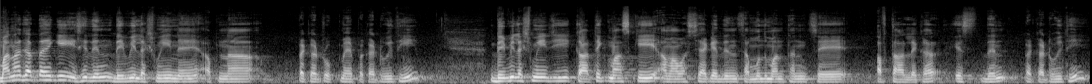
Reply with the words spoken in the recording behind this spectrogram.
माना जाता है कि इसी दिन देवी लक्ष्मी ने अपना प्रकट रूप में प्रकट हुई थी। देवी लक्ष्मी जी कार्तिक मास की अमावस्या के दिन समुद्र मंथन से अवतार लेकर इस दिन प्रकट हुई थी।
